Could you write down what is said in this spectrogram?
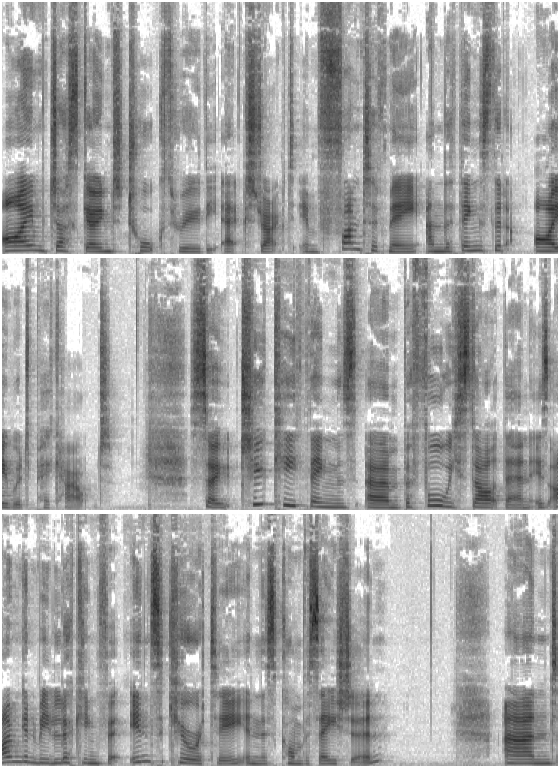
I'm just going to talk through the extract in front of me and the things that I would pick out. So, two key things um, before we start then is I'm going to be looking for insecurity in this conversation. And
